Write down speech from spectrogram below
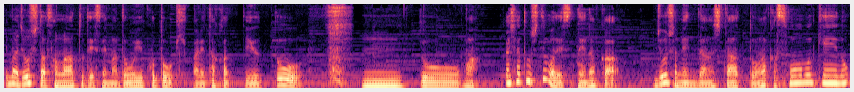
で、まあ上司とはその後ですね、まあどういうことを聞かれたかっていうと、うんと、まあ、会社としてもですね、なんか、上司と面談した後、なんか総務系の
